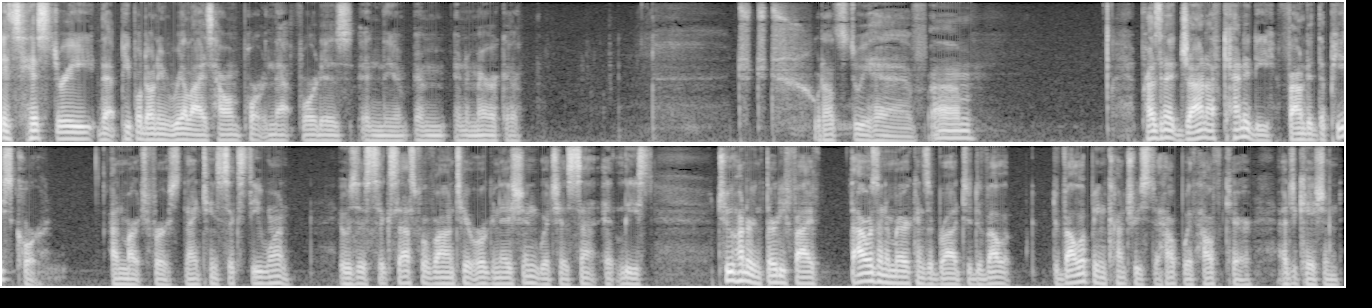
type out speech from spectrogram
it's history that people don't even realize how important that fort is in the in, in America. What else do we have? Um, President John F. Kennedy founded the Peace Corps on March 1st, 1961. It was a successful volunteer organization which has sent at least 235,000 Americans abroad to develop developing countries to help with health care, education,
